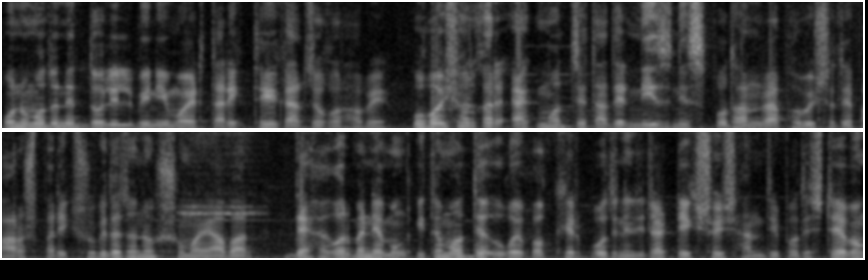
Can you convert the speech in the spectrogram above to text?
অনুমোদনের দলিল বিনিময়ের তারিখ থেকে কার্যকর হবে। উভয় সরকার একমত যে তাদের নিজ নিজ প্রধানরা ভবিষ্যতে পারস্পরিক সুবিধাজনক সময়ে আবার দেখা করবেন এবং ইতিমধ্যে উভয় পক্ষের প্রতিনিধিরা টেকসই শান্তি প্রতিষ্ঠা এবং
